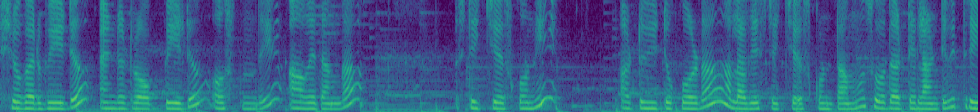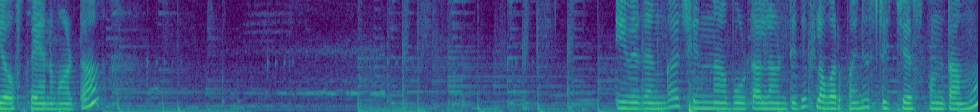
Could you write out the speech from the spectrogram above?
Sugar bead and drop bead వస్తుంది. ఆ విధంగా స్టిచ్ చేసుకొని అటు ఇటు కూడా అలాగే స్టిచ్ చేసుకుంటాము. సో దట్ ఇలాంటివి త్రీ వస్తాయి అన్నమాట ఈ విధంగా చిన్న బూటా లాంటిది ఫ్లవర్ పైన స్టిచ్ చేసుకుంటాము.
